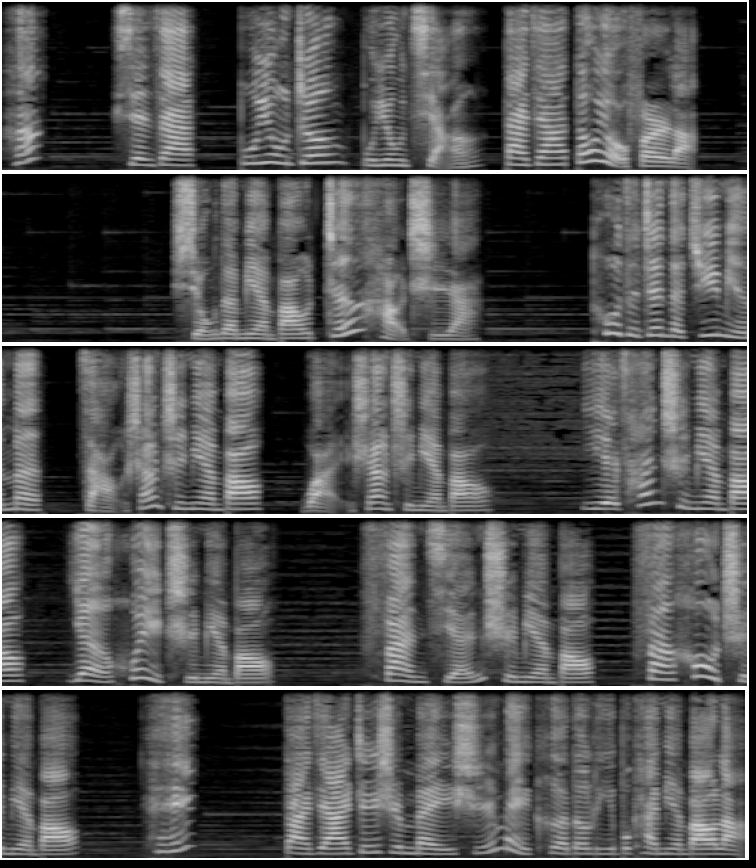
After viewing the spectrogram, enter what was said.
哈，现在。不用争，不用抢，大家都有份儿了。熊的面包真好吃啊！兔子镇的居民们早上吃面包，晚上吃面包，野餐吃面包，宴会吃面包，饭前吃面包，饭后吃面包。嘿嘿，大家真是每时每刻都离不开面包了。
